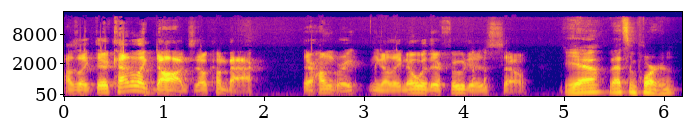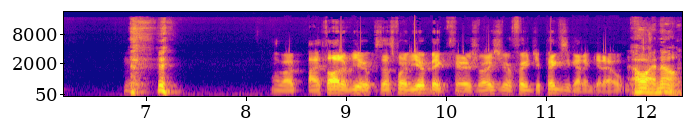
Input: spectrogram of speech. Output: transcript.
I was like, they're kind of like dogs. They'll come back. They're hungry. You know, they know where their food is. So Yeah, that's important. I, I thought of you because that's one of your big fears, right? You're afraid your pigs are going to get out. Oh, I know.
